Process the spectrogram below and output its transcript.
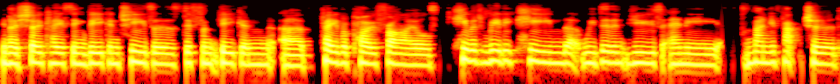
you know, showcasing vegan cheeses, different vegan uh, flavor profiles. He was really keen that we didn't use any manufactured,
